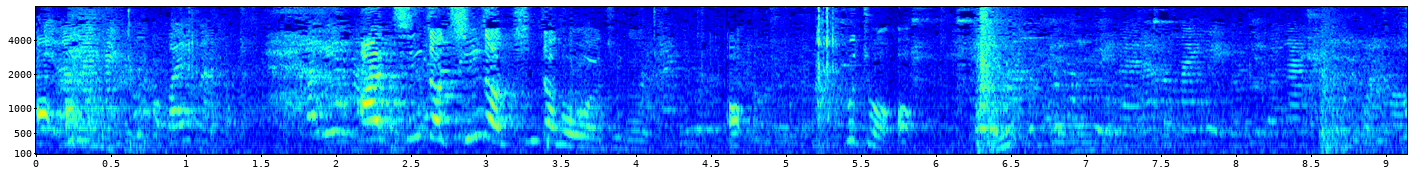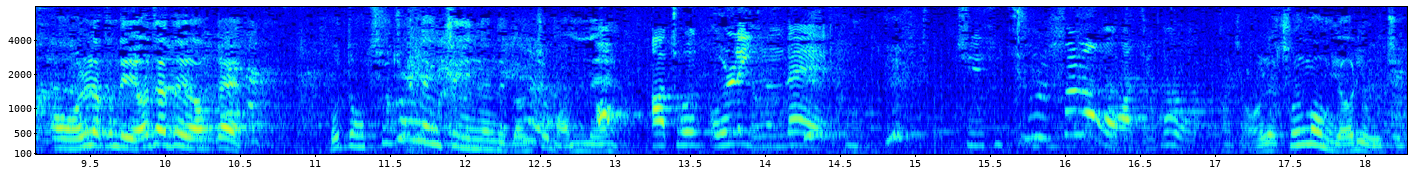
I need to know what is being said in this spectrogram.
아, 아, 진짜, 진짜, 진짜 더워요, 지금. 어, 그쵸? 어, 어, 원래 근데 여자들 여기 보통 수족냉증 있는데 넌 좀 없네. 어, 아, 저 원래 있는데, 지금 술, 술 먹어가지고. 맞아, 원래 술 먹으면 열이 오지.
